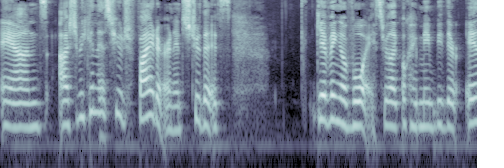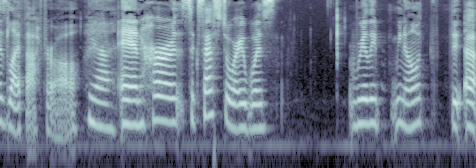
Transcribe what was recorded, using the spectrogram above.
and uh, she became this huge fighter. And it's true that it's giving a voice. You're like, okay, maybe there is life after all. Yeah. And her success story was really, you know, the, uh,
